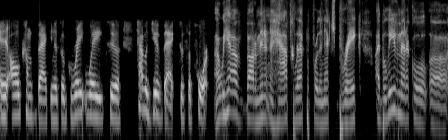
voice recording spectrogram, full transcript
and it all comes back. And it's a great way to have a give back to support. Uh, we have about a minute and a half left before the next break. I believe medical uh,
